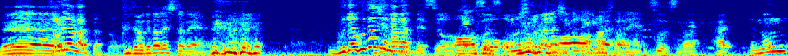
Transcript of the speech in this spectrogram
ね撮れなえ。かったと。ぐだぐだでしたね。ぐだぐだじゃなかったですよ。結構面白い話ができましたねい。そうですね。はい。で飲ん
